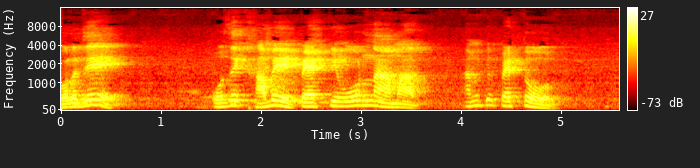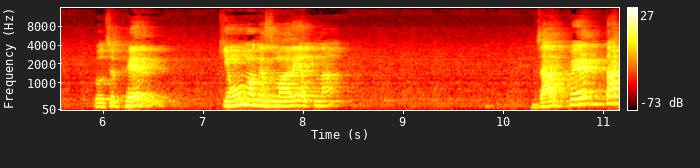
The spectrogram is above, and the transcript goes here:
বলে যে ও যে খাবে, পেট কি ওর না আমার? আমি কি পেট তো ওর। বলছে, ফের কেউ মগজ মারি আপনা? যার পেট, তার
